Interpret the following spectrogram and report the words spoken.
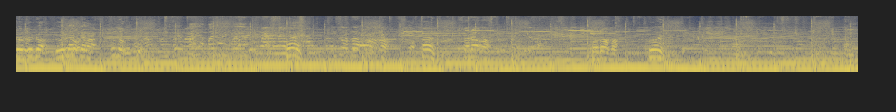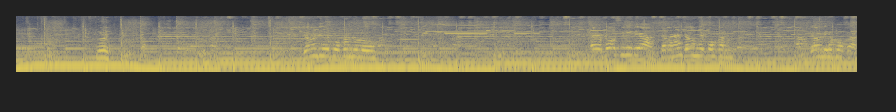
Duduk, duduk, duduk, duduk, duduk, duduk, duduk, duduk. Banyak, banyak, banyak. Hei, Kau kau kau kau. hei, Sodo kau. Sodo kau. hei. Hei. Jangan dihebohkan dulu. Eh, bawa sini dia. Jangan, jangan hebohkan. Jangan dihebohkan.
